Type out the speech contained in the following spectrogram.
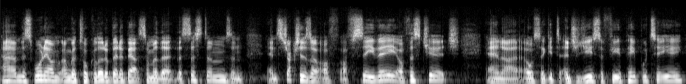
um, this morning, I'm, I'm, going to talk a little bit about some of the, the systems and, and structures of, of CV of this church, and I also get to introduce a few people to you.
